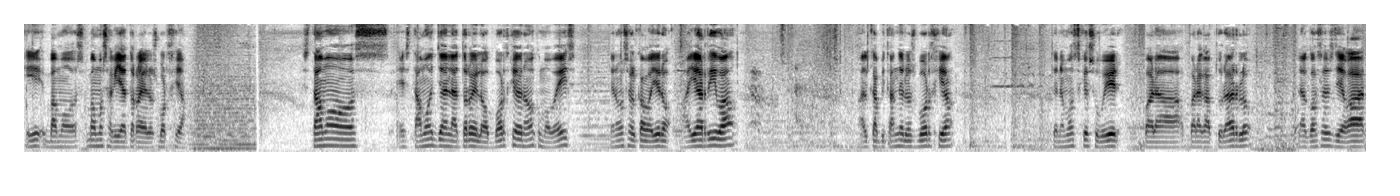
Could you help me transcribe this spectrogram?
y vamos, vamos a aquella torre de los Borgia. Estamos, estamos ya en la torre de los Borgia, ¿no? Como veis, tenemos al caballero ahí arriba. Al capitán de los Borgia. Tenemos que subir para, para capturarlo. La cosa es llegar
